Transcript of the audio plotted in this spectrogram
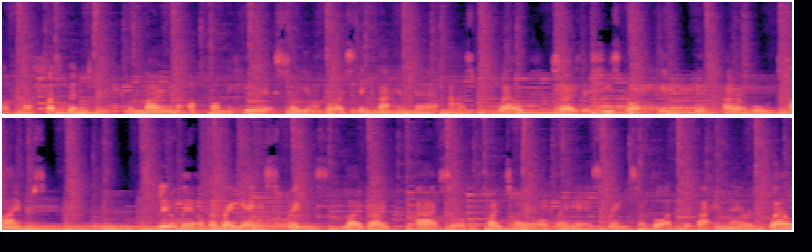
of her husband. Ramon up on here. So yeah, I thought I'd stick that in there as well. So that she's got him with her at all times. Little bit of a Radiator Springs logo, uh, sort of a photo of Radiator Springs. So I thought I'd put that in there as well,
